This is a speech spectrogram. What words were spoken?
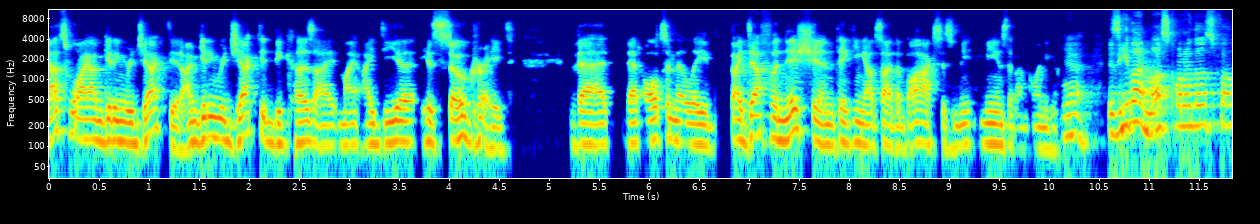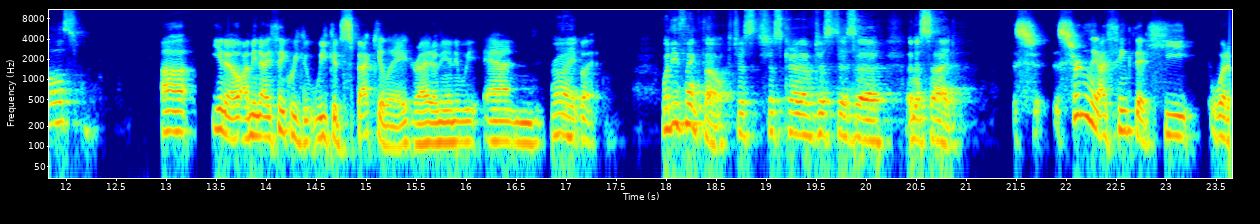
that's why i'm getting rejected. I'm getting rejected because i my idea is so great that that ultimately by definition thinking outside the box is means that i'm going to get yeah. Is elon musk one of those fellows? Uh, you know i mean i think we could we could speculate right? I mean we and right. but what do you think though? Just just kind of just as a an aside. Certainly i think that he what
